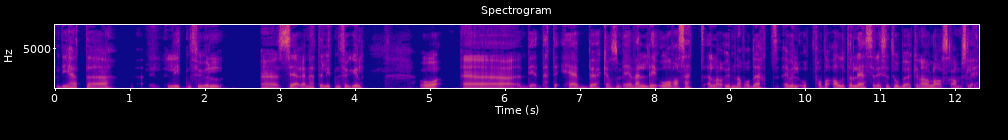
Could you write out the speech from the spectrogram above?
De heter Liten fugl. Eh, serien heter Liten fugl. Og eh, det, dette er bøker som er veldig oversett eller undervurdert. Jeg vil oppfordre alle til å lese disse to bøkene av Lars Ramsli.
